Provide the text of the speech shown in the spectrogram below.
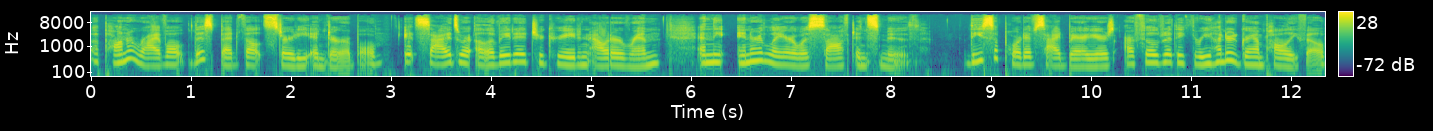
Upon arrival, this bed felt sturdy and durable. Its sides were elevated to create an outer rim, and the inner layer was soft and smooth. These supportive side barriers are filled with a 300 gram polyfill,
